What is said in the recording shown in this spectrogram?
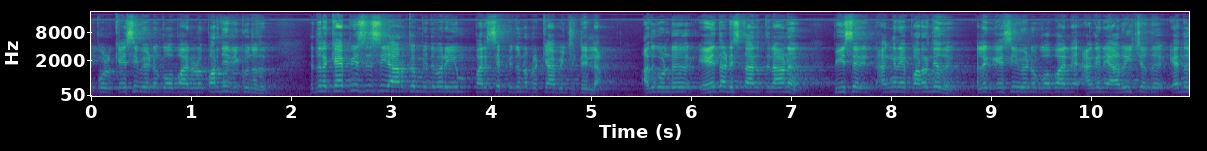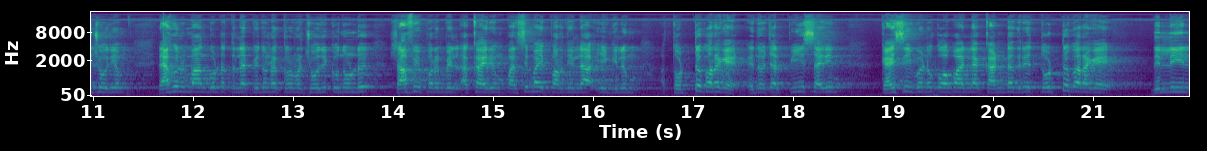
ഇപ്പോൾ കെ സി വേണുഗോപാലിനോട് പറഞ്ഞിരിക്കുന്നത്. ഇതിൽ കെ പി സി സി ആർക്കും ഇതുവരെയും പരസ്യ പിന്തുണ പ്രഖ്യാപിച്ചിട്ടില്ല. അതുകൊണ്ട് ഏതടിസ്ഥാനത്തിലാണ് പി സരീൻ അങ്ങനെ പറഞ്ഞത്? അല്ലെങ്കിൽ കെ സി വേണുഗോപാലിനെ അങ്ങനെ അറിയിച്ചത് എന്ന ചോദ്യം രാഹുൽ മാങ്കൂട്ടത്തിലെ പിന്തുണക്രമർ ചോദിക്കുന്നുണ്ട്. ഷാഫി പറമ്പിൽ അക്കാര്യം പരസ്യമായി പറഞ്ഞില്ല എങ്കിലും തൊട്ടു പിറകെ എന്ന് വെച്ചാൽ പി സരിൻ കെ സി വേണുഗോപാലിനെ കണ്ടതിന് തൊട്ടു പിറകെ ദില്ലിയിൽ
